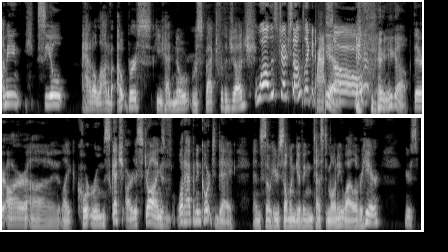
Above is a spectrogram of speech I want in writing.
I mean, Seale had a lot of outbursts. He had no respect for the judge. Well, this judge sounds like an asshole. there you go. There are uh, like courtroom sketch artist drawings of what happened in court today. And so here's someone giving testimony while over here, here's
